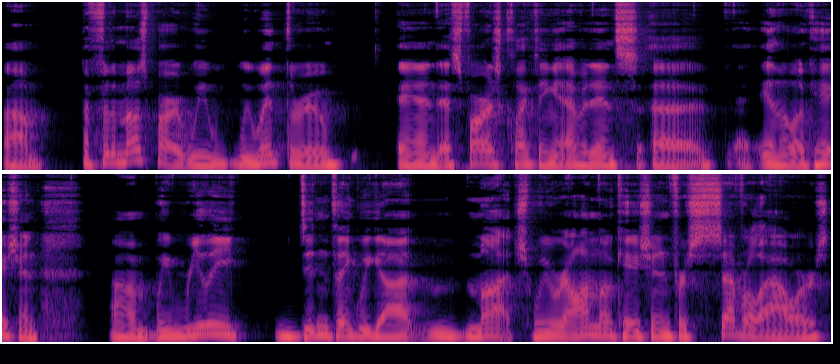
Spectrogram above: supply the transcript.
Um, but for the most part, we we went through, and as far as collecting evidence uh, in the location, um, we really didn't think we got much. We were on location for several hours.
